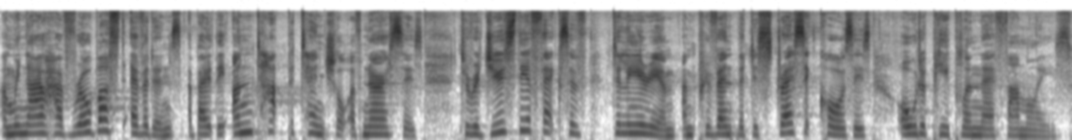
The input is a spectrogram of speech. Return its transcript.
and we now have robust evidence about the untapped potential of nurses to reduce the effects of delirium and prevent the distress it causes older people and their families.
